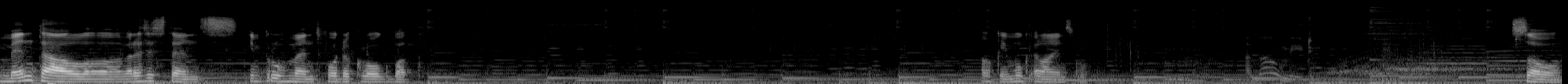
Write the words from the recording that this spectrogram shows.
mental uh, resistance improvement for the cloak, but okay, Mook Alliance off. allow me to So.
